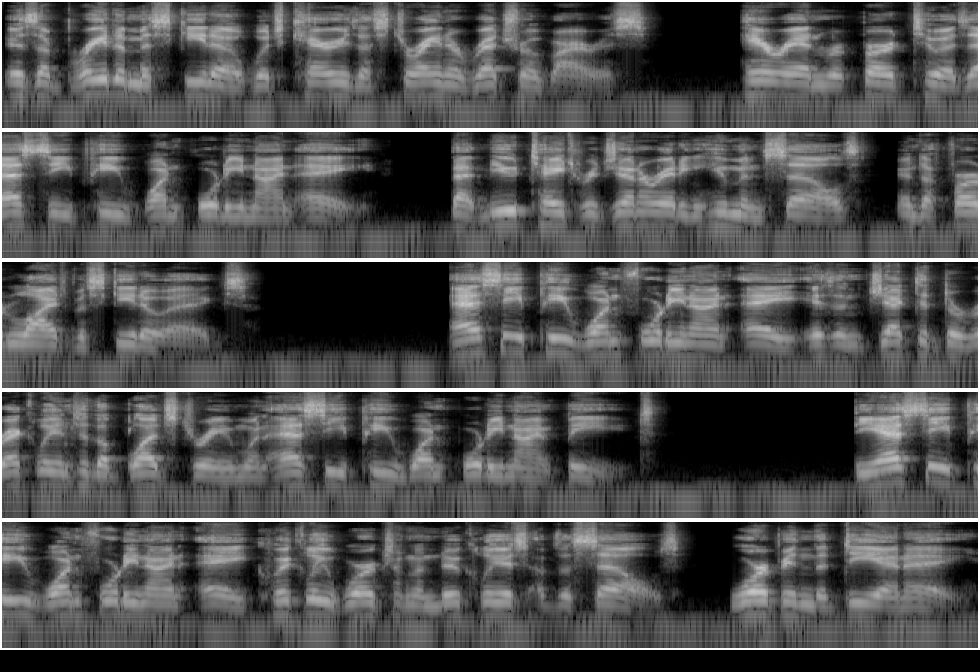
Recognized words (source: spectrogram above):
is a breed of mosquito which carries a strain of retrovirus, herein referred to as SCP-149-A, that mutates regenerating human cells into fertilized mosquito eggs. SCP-149-A is injected directly into the bloodstream when SCP-149 feeds. The SCP-149-A quickly works on the nucleus of the cells, warping the DNA.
